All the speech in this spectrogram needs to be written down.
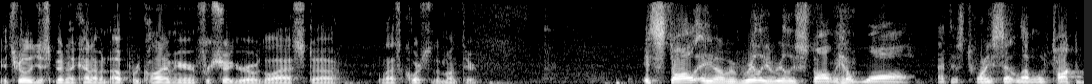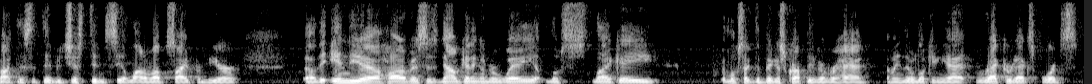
it's really just been a kind of an upward climb here for sugar over the last uh, last course of the month here. It's stalled. You know, we've really, really stalled. We hit a wall at this 20 cent level. We've talked about this, that we just didn't see a lot of upside from here. Uh, the India harvest is now getting underway. It looks like a it looks like the biggest crop they've ever had. I mean, they're looking at record exports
